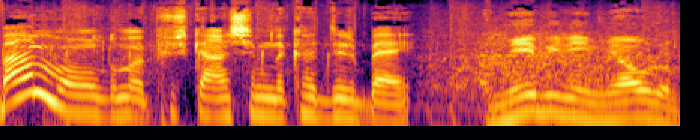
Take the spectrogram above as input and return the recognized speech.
Ben mi oldum öpüşken şimdi Kadir Bey? Ne bileyim yavrum.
